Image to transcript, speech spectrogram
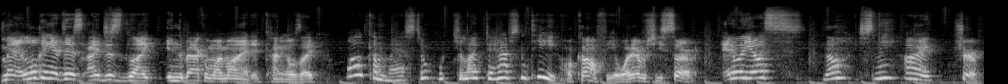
Man, looking at this, I just like, in the back of my mind, it kind of goes like, Welcome, Master. Would you like to have some tea or coffee or whatever she's serving? Anybody else? No? Just me? Alright, sure.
